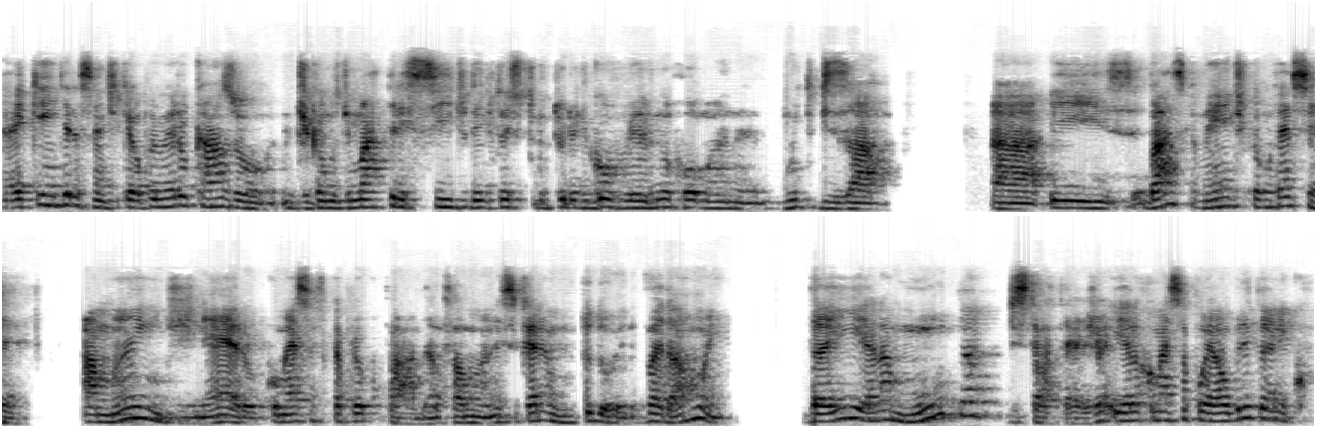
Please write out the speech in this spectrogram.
Aí que é interessante, que é o primeiro caso, digamos, de matricídio dentro da estrutura de governo romana, é muito bizarro. Ah, e, basicamente, o que acontece é, a mãe de Nero começa a ficar preocupada. Ela fala, mano, esse cara é muito doido, vai dar ruim. Daí ela muda de estratégia e ela começa a apoiar o britânico.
